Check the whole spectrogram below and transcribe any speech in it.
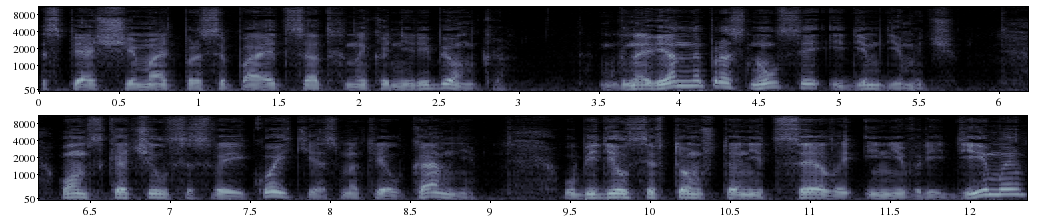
спящая мать просыпается от хныканья ребенка. Мгновенно проснулся и Дим Димыч. Он вскочил со своей койки, осмотрел камни, убедился в том, что они целы и невредимы,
